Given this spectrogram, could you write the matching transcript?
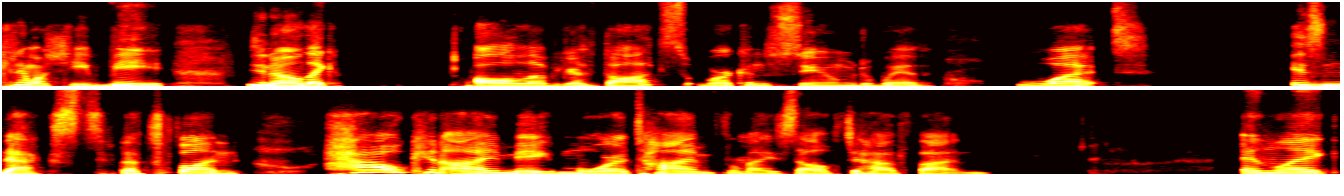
Can I watch TV? You know, like all of your thoughts were consumed with what is next that's fun. How can I make more time for myself to have fun? And like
